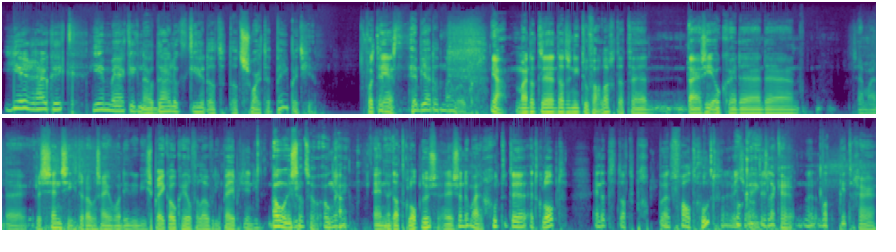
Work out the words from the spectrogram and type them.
hier ruik ik, hier merk ik nou duidelijk een keer dat, dat zwarte pepertje. Voor het eerst. Heb jij dat nou ook? Ja, maar dat, eh, dat is niet toevallig. Dat, eh, daar zie je ook eh, de, de, zeg maar, de recensies die erover geschreven worden. Die, die spreken ook heel veel over die pepertjes. Die, Oh, is dat zo? Oké. Ja, en dat klopt dus. Ze doen maar goed, het, het klopt. En dat, dat het valt goed. Weet je, het is lekker wat pittiger.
